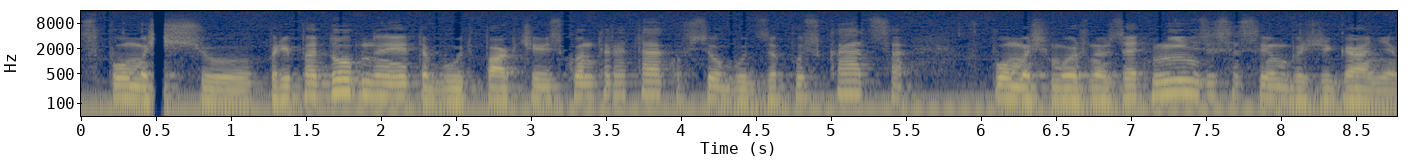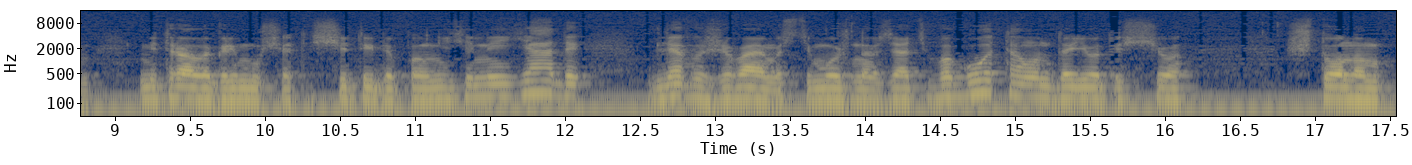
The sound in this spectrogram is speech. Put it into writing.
с помощью преподобной. Это будет пак через контратаку. Все будет запускаться помощь можно взять ниндзя со своим выжиганием. Металлогремущие щиты, дополнительные яды. Для выживаемости можно взять Вагота, он дает еще, что нам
